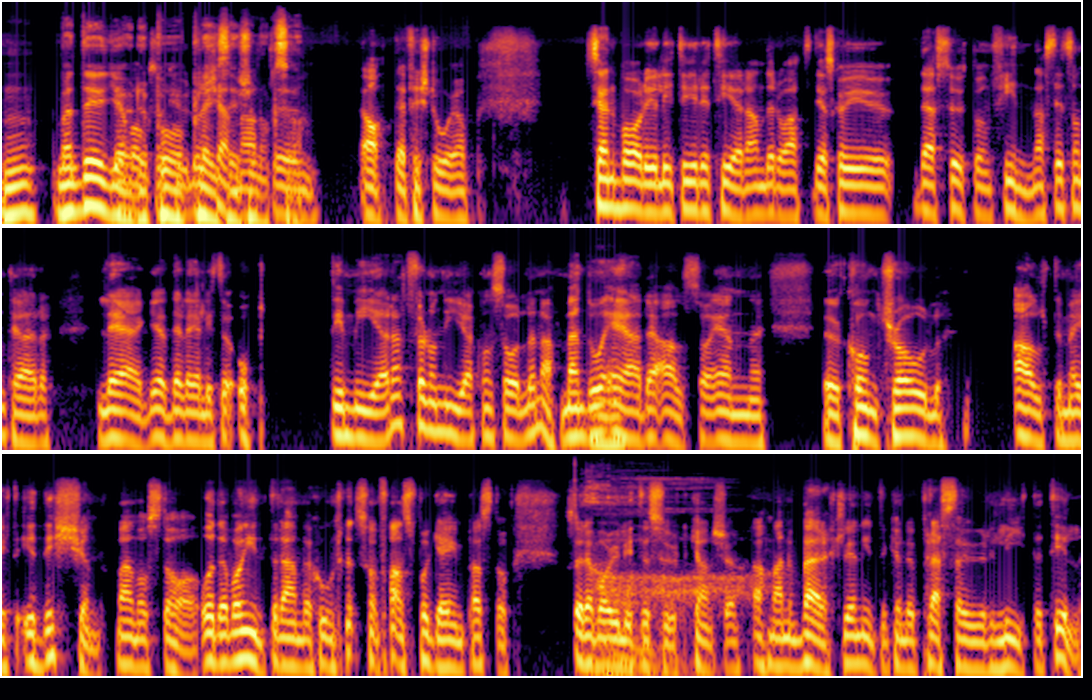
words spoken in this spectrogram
Mm. Men det gör det också på Playstation att, också. eh, Ja, det förstår jag. Sen var det ju lite irriterande då att det ska ju dessutom finnas ett sånt här läge där det är lite optimerat för de nya konsolerna. Men då Mm. är det alltså en eh, Control Ultimate Edition man måste ha. Och det var inte den versionen som fanns på Game Pass då. Så det var ju lite surt kanske. Att man verkligen inte kunde pressa ur lite till.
